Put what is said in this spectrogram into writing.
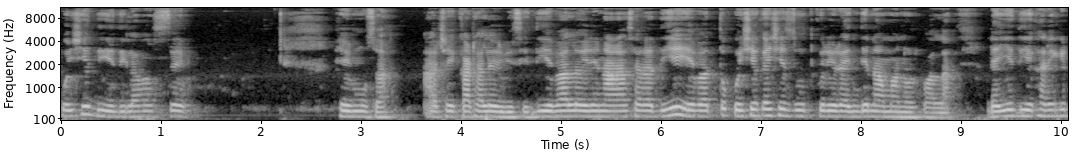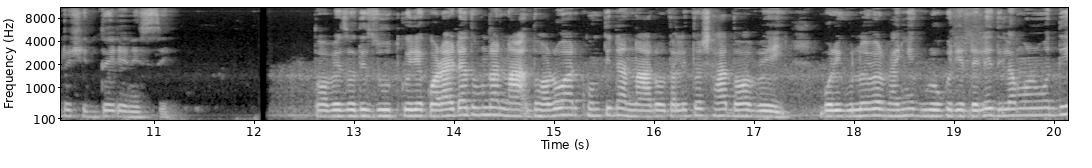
কষিয়ে দিয়ে দিলাম হচ্ছে সেই মুসা আর সেই কাঁঠালের বিচি। দিয়ে ভালো এনে নাড়াচাড়া দিয়ে এবার তো কষে কষে জুত করে রাইন্দে নামানোর পালা। ডাইয়ে দিয়ে খানিক একটু সিদ্ধ এনে নিচ্ছি। তবে যদি জুত করে কড়াইটা তোমরা না, ধরো আর খুন্তিটা নাড়ো, তাহলে তো স্বাদ হবেই। বড়িগুলো এবার ভাঙিয়ে গুঁড়ো করে ঢেলে দিলাম ওর মধ্যে।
